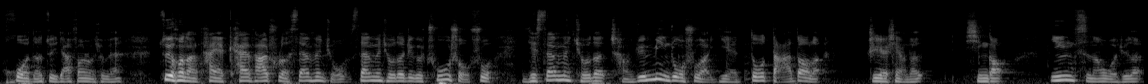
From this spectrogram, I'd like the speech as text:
获得最佳防守球员。最后呢，他也开发出了三分球，三分球的这个出手数以及三分球的场均命中数啊，也都达到了职业生涯的新高。因此呢，我觉得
